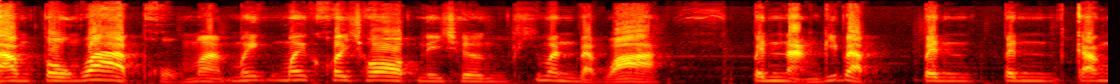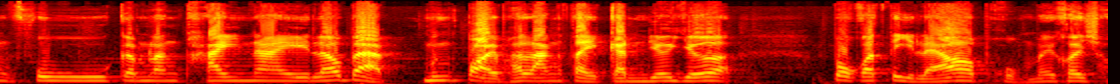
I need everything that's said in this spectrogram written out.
ตามตรงว่าผมอะไม่ไม่ค่อยชอบในเชิงที่มันแบบว่า เป็นหนังที่แบบเป็นเป็นกังฟูกำลังภายในแล้วแบบมึงปล่อยพลังใส่กันเยอะๆ ปกติแล้วผมไม่ค่อยช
